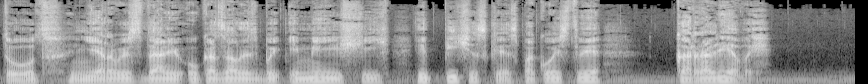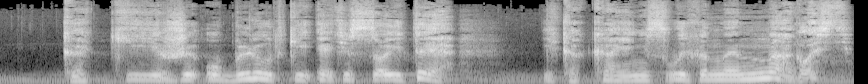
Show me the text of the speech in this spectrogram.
Тут нервы сдали у, казалось бы, имеющей эпическое спокойствие королевы — Какие же ублюдки эти Соите! И какая неслыханная наглость!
